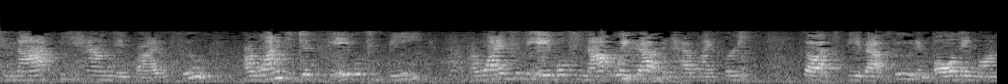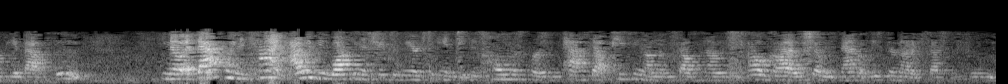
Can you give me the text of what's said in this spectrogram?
to not be hounded by the food. I wanted to just be able to be. I wanted to be able to not wake up and have my first thoughts be about food and all day long be about food you know, at that point in time, I would be walking the streets of New York City and see this homeless person pass out puking on themselves, and I would think, oh God, I wish I was them. At least they're not obsessed with food.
